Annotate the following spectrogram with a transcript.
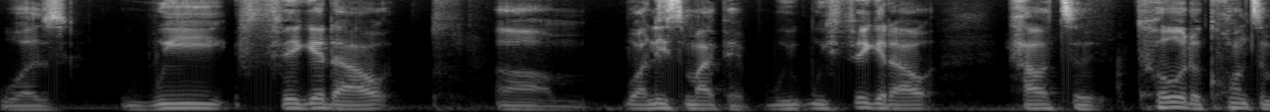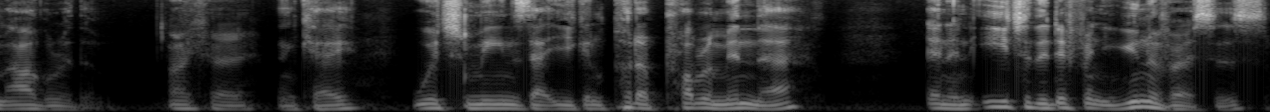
was we figured out, um, well at least in my paper, we, we figured out how to code a quantum algorithm. Okay. Okay, which means that you can put a problem in there, and in each of the different universes,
